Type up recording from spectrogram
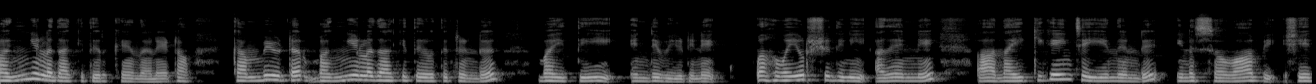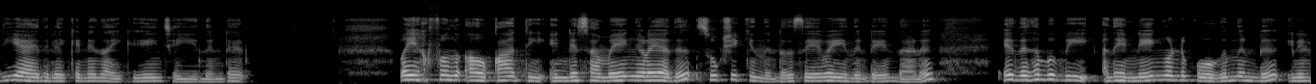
ഭംഗിയുള്ളതാക്കി തീർക്കുക എന്നാണ് കേട്ടോ കമ്പ്യൂട്ടർ ഭംഗിയുള്ളതാക്കി തീർത്തിട്ടുണ്ട് ബൈത്തി എന്റെ വീടിനെ. വഹുവയുർഷുദിനി അത് എന്നെ നയിക്കുകയും ചെയ്യുന്നുണ്ട്. ഇല സ്വവാബി ശരിയായതിലേക്ക് എന്നെ നയിക്കുകയും ചെയ്യുന്നുണ്ട്. വയഹ്ഫദ് ഔക്കാത്തി എന്റെ സമയങ്ങളെ അത് സൂക്ഷിക്കുന്നുണ്ട് അത് സേവ് ചെയ്യുന്നുണ്ട് എന്നാണ്. എദ്ഹബ് ബി അത് എന്നെയും കൊണ്ട് പോകുന്നുണ്ട്. ഇനിൽ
